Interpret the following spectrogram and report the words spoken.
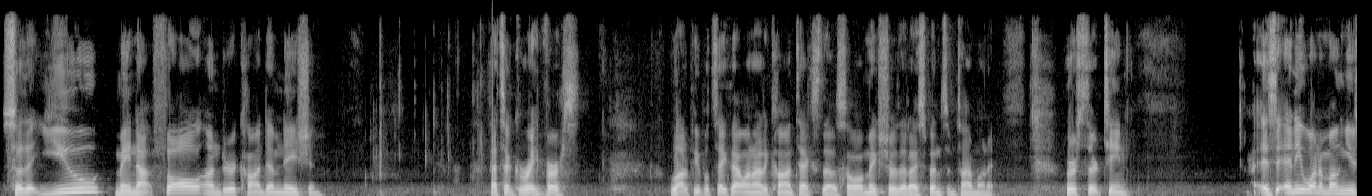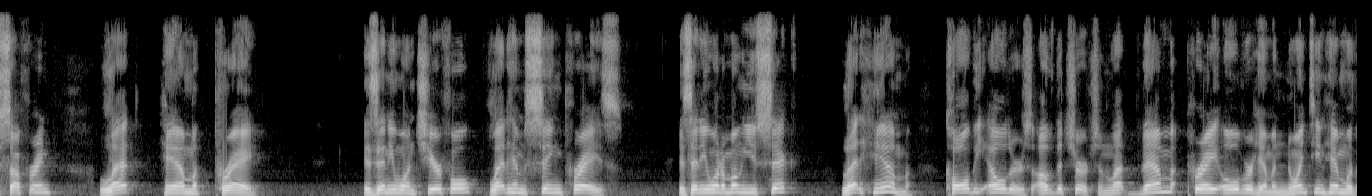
so that you may not fall under condemnation. That's a great verse. A lot of people take that one out of context, though, so I'll make sure that I spend some time on it. Verse 13 Is anyone among you suffering? Let him pray. Is anyone cheerful? Let him sing praise. Is anyone among you sick? Let him call the elders of the church and let them pray over him, anointing him with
